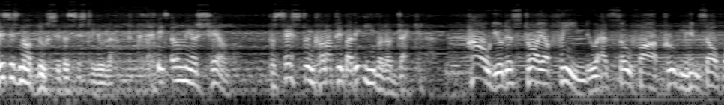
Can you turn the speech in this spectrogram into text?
This is not Lucy, the sister you loved. It's only a shell, possessed and corrupted by the evil of Dracula. How do you destroy a fiend who has so far proven himself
